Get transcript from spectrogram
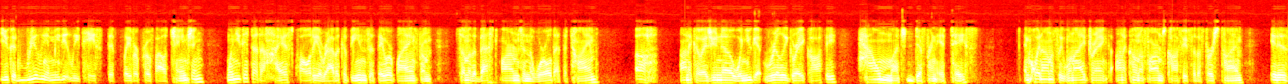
you could really immediately taste the flavor profile changing. When you get to the highest quality Arabica beans that they were buying from some of the best farms in the world at the time, oh, Aniko, as you know, when you get really great coffee, how much different it tastes. And quite honestly, when I drank Anikona Farms coffee for the first time, it is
